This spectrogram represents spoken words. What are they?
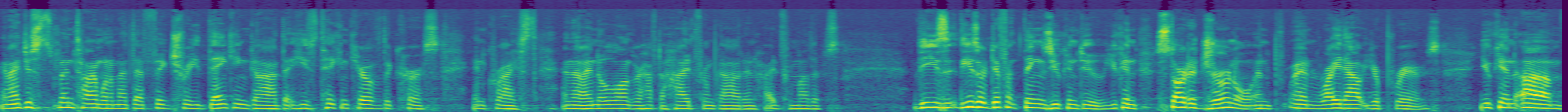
And I just spend time when I'm at that fig tree thanking God that He's taken care of the curse in Christ and that I no longer have to hide from God and hide from others. These, these are different things you can do. You can start a journal and, and write out your prayers. You can, um,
